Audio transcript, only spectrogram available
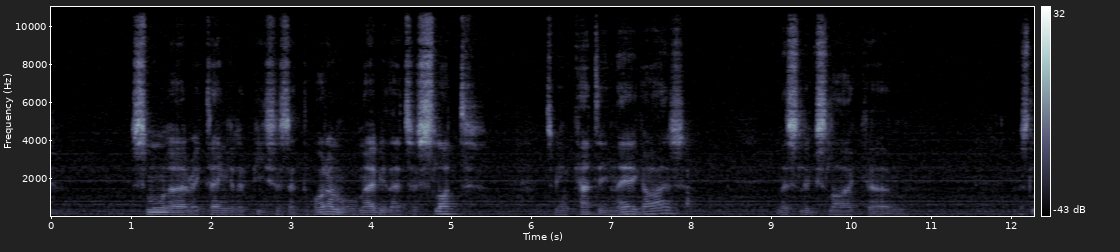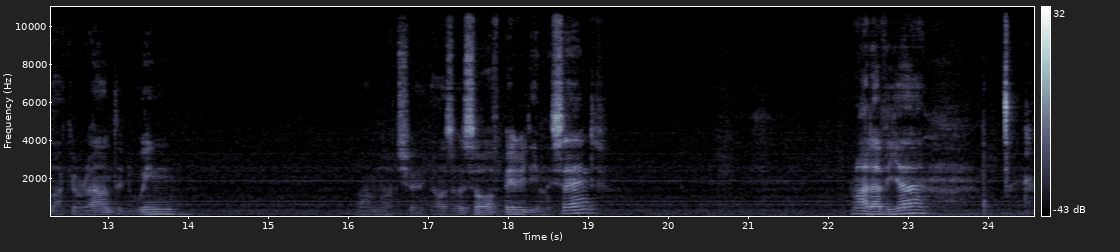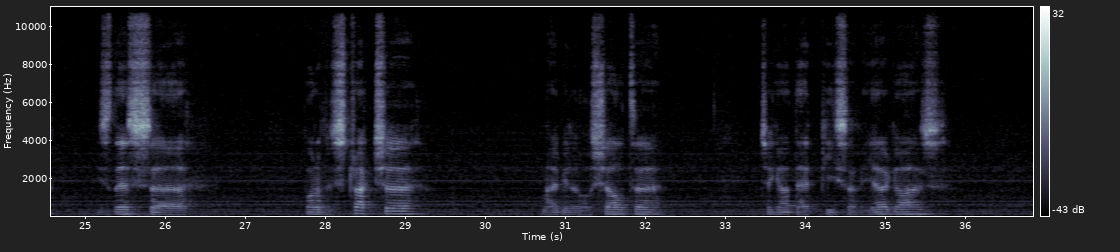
smaller rectangular pieces at the bottom. Or maybe that's a slot. It's been cut in there guys this looks like um, it's like a rounded wing. I'm not sure. Guys also half buried in the sand. Right over here is this uh, part of a structure maybe a little shelter. Check out that piece over here guys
